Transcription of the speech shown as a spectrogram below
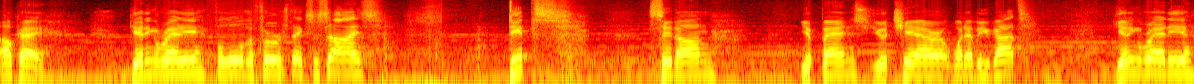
Okay. Getting ready for the first exercise. Dips. Sit on your bench, your chair, whatever you got. Getting ready.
